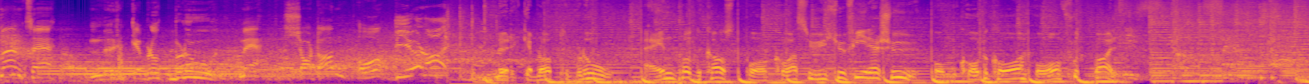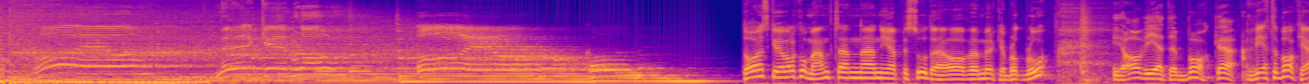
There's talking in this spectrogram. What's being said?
velkommen til Mørkeblått blod med Kjartan og Bjørnar! Mørkeblått blod. En podkast på KSU247 om KBK og fotball. Da ønsker vi velkommen til en eh, ny episode av Mørkeblått blod. Ja, vi er tilbake. Vi er tilbake,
